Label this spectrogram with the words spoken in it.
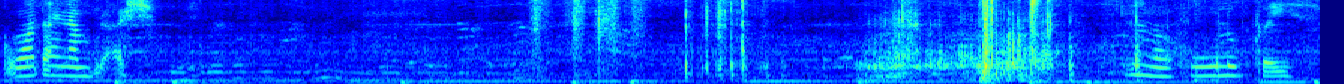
Kumuha tayo ng brush. Yan o, hulog guys.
